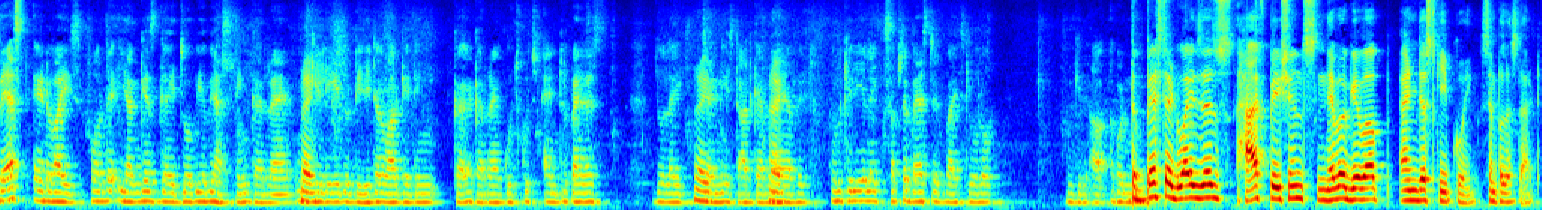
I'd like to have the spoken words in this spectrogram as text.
best advice for the youngest guys जो भी अभी हस्लिंग कर रहे हैं उनके लिए जो डिजिटल मार्केटिंग कर, कर रहे हैं कुछ कुछ एंटरप्रेनर्स जो लाइक. जर्नी स्टार्ट कर रहे हैं या फिर उनके लिए लाइक सबसे बेस्ट एडवाइस कि वो लोग The best advice is have patience, never give up, and just keep going. Simple as that.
